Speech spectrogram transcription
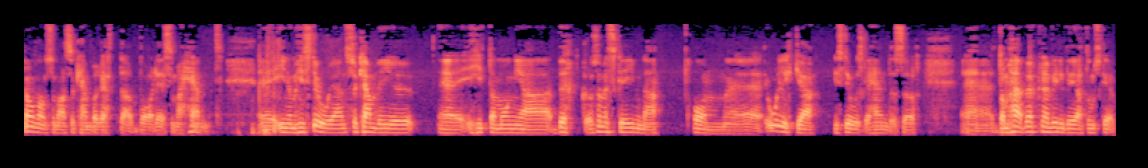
Någon som alltså kan berätta vad det är som har hänt. Eh, inom historien så kan vi ju eh, hitta många böcker som är skrivna om eh, olika historiska händelser. Eh, de här böckerna vill vi att de ska,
